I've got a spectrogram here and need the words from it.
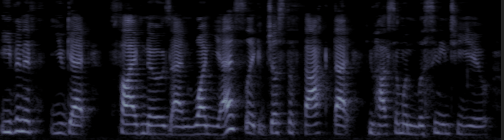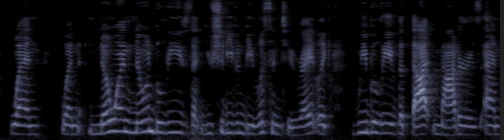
even if you get five no's and one yes, like just the fact that you have someone listening to you when when no one no one believes that you should even be listened to, right? Like we believe that that matters and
